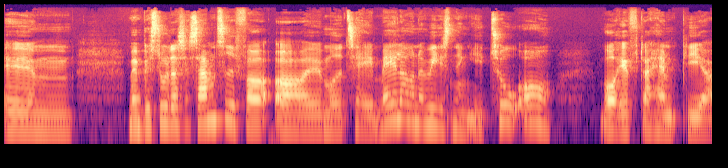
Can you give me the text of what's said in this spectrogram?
øhm, men beslutter sig samtidig for at øh, modtage malerundervisning i to år, hvorefter han bliver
